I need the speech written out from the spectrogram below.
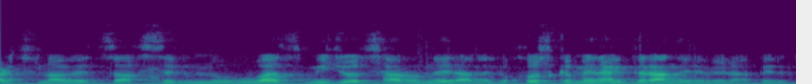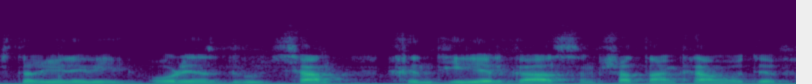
արդյունավետ ծախսելուն ուղղված միջոցառումներ անելու։ Խոսքը մենակ դրաներ է վերաբերում։ Այստեղ երևի օրենսդրության խնդիր էլ կա, ասեմ, շատ անգամ, որտեվ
